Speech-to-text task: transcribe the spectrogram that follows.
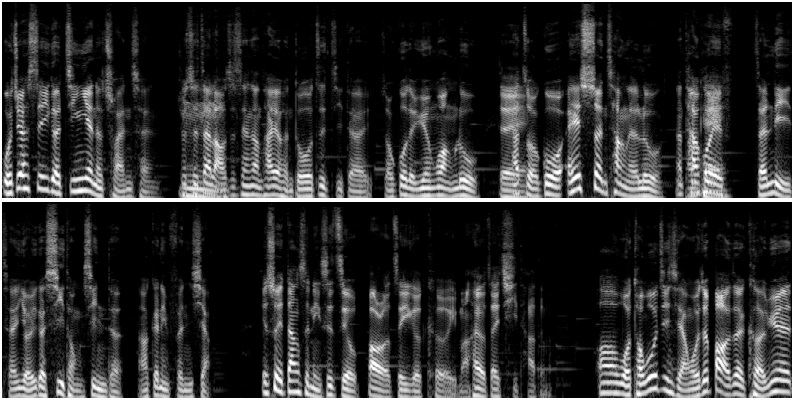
我觉得是一个经验的传承，就是在老师身上，他有很多自己的走过的冤枉路，对，他走过哎顺畅的路，那他会整理成有一个系统性的，然后跟你分享。哎，所以当时你是只有报了这一个课而已吗？还有在其他的吗？哦，我同步进行，我就报了这个课，因为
